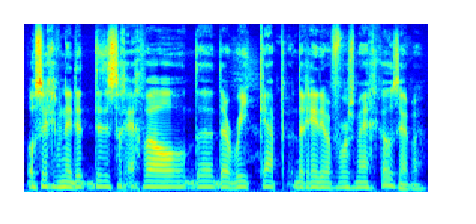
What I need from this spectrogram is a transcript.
Of zeg je van nee, dit, dit is toch echt wel de, de recap, de reden waarvoor ze mij gekozen hebben?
